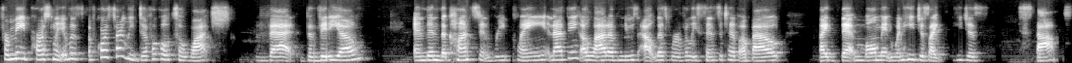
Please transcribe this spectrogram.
for me personally, it was, of course, certainly difficult to watch that, the video and then the constant replaying. And I think a lot of news outlets were really sensitive about like that moment when he just like he just stopped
